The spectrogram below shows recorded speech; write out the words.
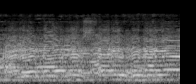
Karena tahun sekali budaya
